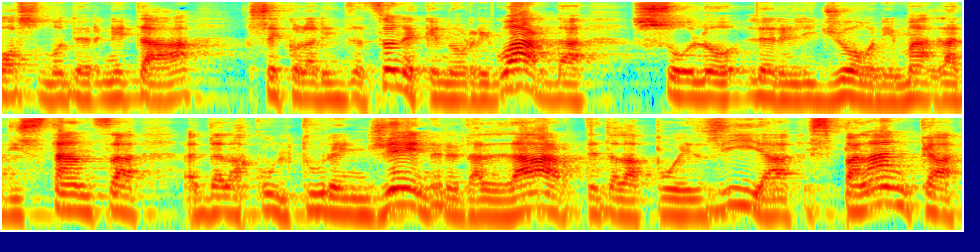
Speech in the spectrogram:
postmodernità, secolarizzazione che non riguarda solo le religioni, ma la distanza eh, dalla cultura in genere, dall'arte, dalla poesia, spalanca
